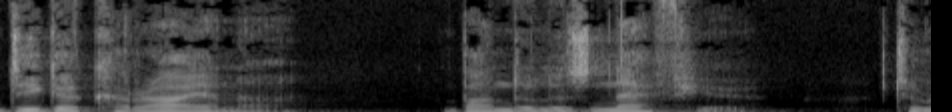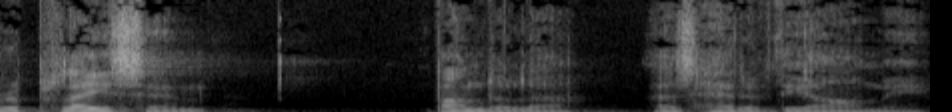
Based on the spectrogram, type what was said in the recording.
Digha Karayana, Bandula's nephew, to replace him, Bandula, as head of the army,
